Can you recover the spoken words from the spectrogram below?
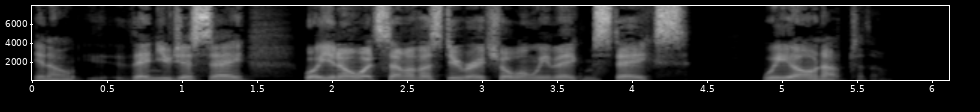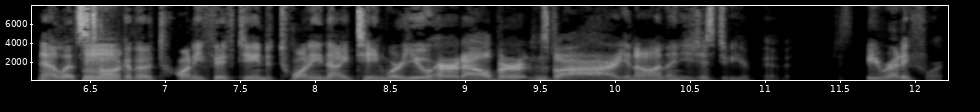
you know, then you just say, "Well, you know what? Some of us do, Rachel, when we make mistakes, we own up to them." Now let's mm. talk about 2015 to 2019, where you heard Albertans, blah, you know, and then you just do your pivot Just be ready for it.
